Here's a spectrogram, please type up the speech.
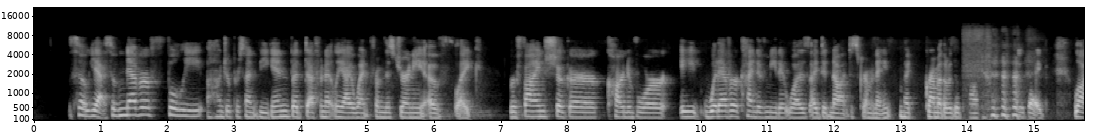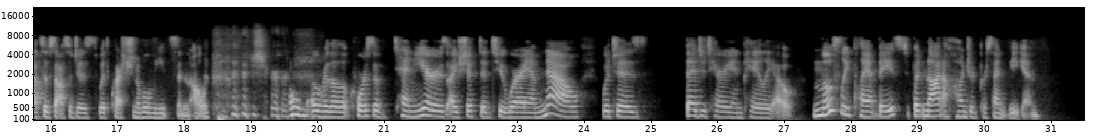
so yeah, so never fully 100% vegan, but definitely I went from this journey of like refined sugar, carnivore, ate whatever kind of meat it was. I did not discriminate. My grandmother was a dog, like lots of sausages with questionable meats and all of sure. And over the course of 10 years, I shifted to where I am now, which is vegetarian paleo, mostly plant based, but not 100% vegan.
